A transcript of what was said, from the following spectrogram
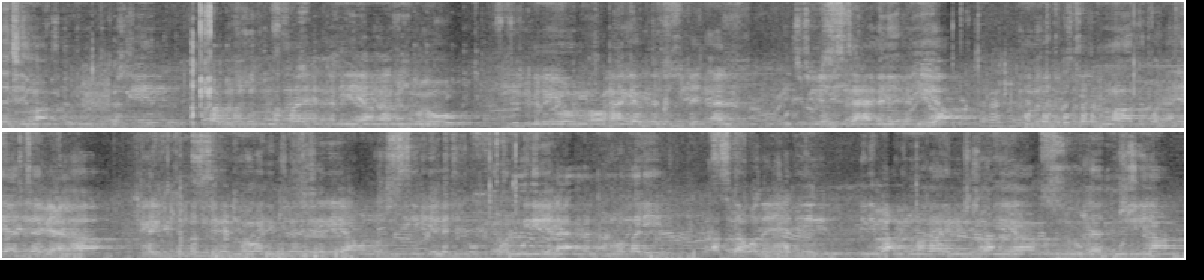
30 مارس 2023 برمجت المصالح الأمنية ما مجموعه 6 مليون و473 ألف ستة عملية أمنية مهمة مختلف المناطق والأحياء التابعة لها حيث تم استغلال الموارد البشرية واللوجستيكية التي توفرها المديرية العامة للأمن الوطني قصد وضع حد لبعض المظاهر الإجرامية والسلوكات المشينة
